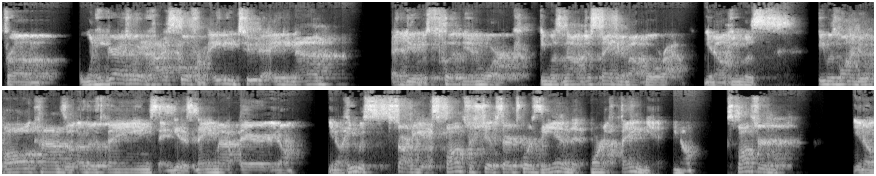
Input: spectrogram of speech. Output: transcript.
from when he graduated high school from 82 to 89, that dude was putting in work. He was not just thinking about bull riding. You know, he was he was wanting to do all kinds of other things and get his name out there. You know, you know, he was starting to get sponsorships there towards the end that weren't a thing yet. You know, sponsored you know,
